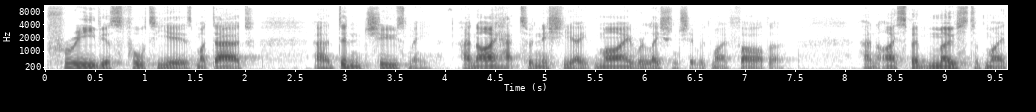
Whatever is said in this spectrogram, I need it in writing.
previous 40 years, my dad uh, didn't choose me, and I had to initiate my relationship with my father. And I spent most of my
